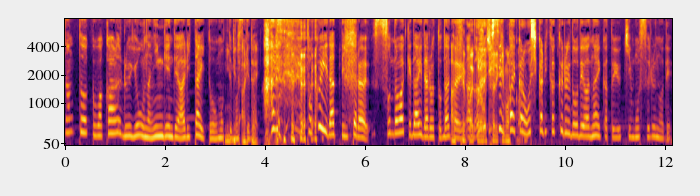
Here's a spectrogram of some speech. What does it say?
なんとなく分かるような人間でありたいと思ってますけど。はい、得意だって言ったらそんなわけないだろうとなんかあ先輩からお叱り来ますか？先輩からお叱りが来るのではないかという気もするので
